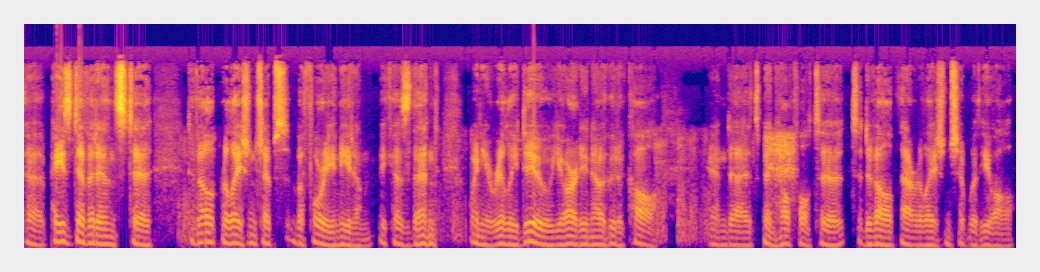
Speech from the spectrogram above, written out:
uh, pays dividends to develop relationships before you need them, because then when you really do, you already know who to call, and uh, it's been helpful to to develop that relationship with you all.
